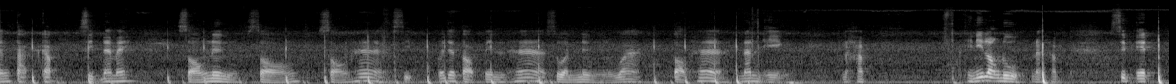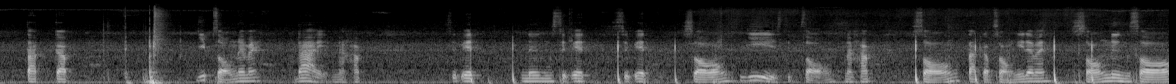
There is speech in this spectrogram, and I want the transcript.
ยังตัดกับสิบได้ไหมสองหนึ่งสองสองห้าสิบก็จะตอบเป็นห้าส่วนหนึ่งหรือว่าตอบห้านั่นเองนะครับ ทีนี้ลองดูนะครับสิบเอ็ดตัดกับยี่สิบสองได้ไหมได้นะครับสิบเอ็ดหนึ่งสิบเอ็ดสิบเอ็ดสองยี่สิบสองนะครับสองตัดกับสองนี้ได้ไหมสองหนึ่งสอง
